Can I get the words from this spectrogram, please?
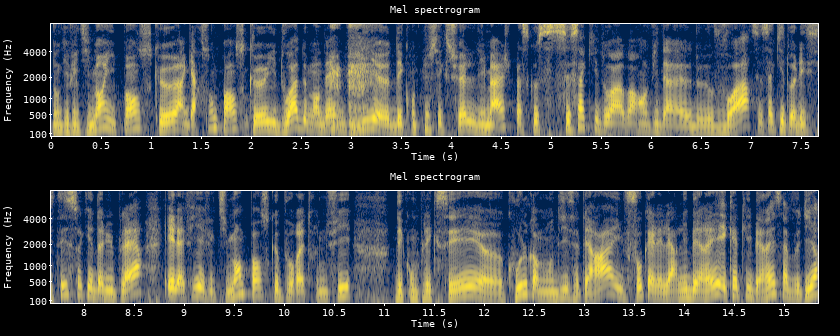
Donc, effectivement, ils pensent qu'un garçon pense qu'il doit demander à une fille euh, des contenus sexuels d'image parce que c'est ça qu'il doit avoir envie de voir, c'est ça qui doit l'exciter, c'est ça qui doit lui plaire. Et la fille, effectivement, pense que pour être une fille décomplexée, euh, cool, comme on dit, etc., il faut qu'elle ait l'air libérée. Et qu'être libérée, ça veut dire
